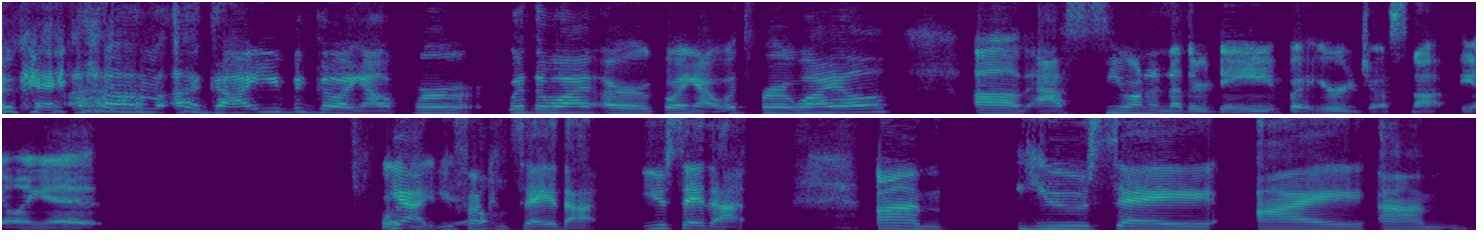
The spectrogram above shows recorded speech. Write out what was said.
Okay. um, a guy you've been going out for with a while or going out with for a while um, asks you on another date, but you're just not feeling it. What yeah, you do? fucking say that. You say that. Um, you say, I um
